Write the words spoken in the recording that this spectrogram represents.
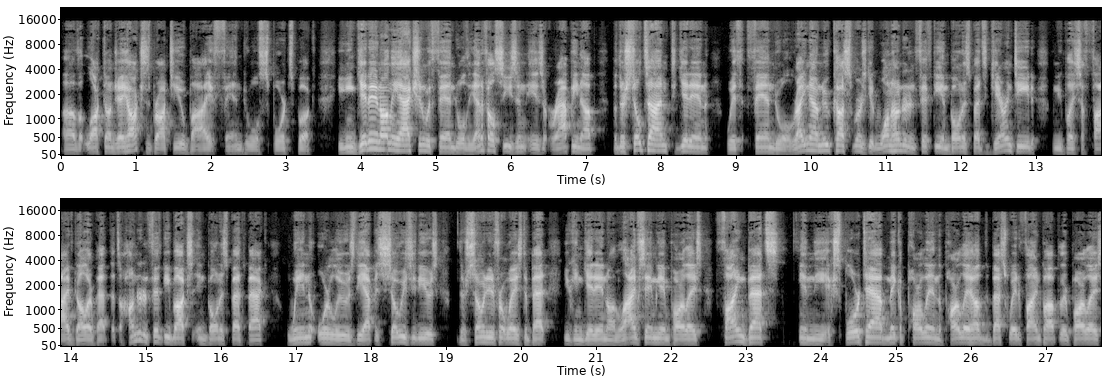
of Locked On Jayhawks is brought to you by FanDuel Sportsbook. You can get in on the action with FanDuel. The NFL season is wrapping up, but there's still time to get in with FanDuel. Right now, new customers get 150 in bonus bets guaranteed when you place a $5 bet. That's 150 bucks in bonus bets back win or lose. The app is so easy to use. There's so many different ways to bet. You can get in on live same game parlays, find bets in the Explore tab, make a parlay in the Parlay Hub, the best way to find popular parlays.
